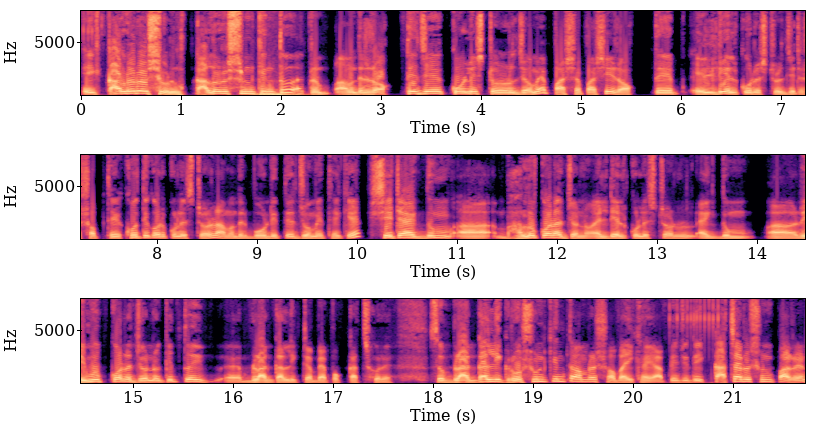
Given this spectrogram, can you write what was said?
এই কালো রসুন কালো রসুন কিন্তু আমাদের রক্তে যে কোলেস্টেরল জমে, পাশাপাশি রক্তে এলডিএল কোলেস্টেরল যেটা সব থেকে ক্ষতিকর কোলেস্টেরল আমাদের বডিতে জমে থেকে, সেটা একদম ভালো করার জন্য এলডিএল কোলেস্টেরল একদম রিমুভ করার জন্য কিন্তু এই ব্ল্যাক গার্লিকটা ব্যাপক কাজ করে। সো ব্ল্যাক গার্লিক রসুন কিন্তু আমরা সবাই খাই। আপনি যদি কাঁচা রসুন পারেন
